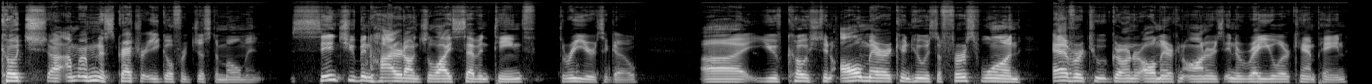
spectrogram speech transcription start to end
Coach, uh, I'm, I'm going to scratch your ego for just a moment. Since you've been hired on July 17th, three years ago, uh, you've coached an All American who was the first one ever to garner All American honors in a regular campaign,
